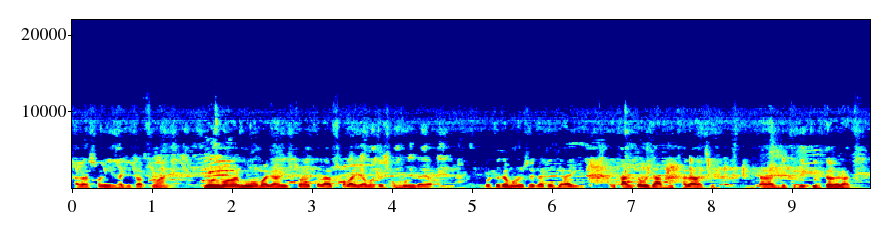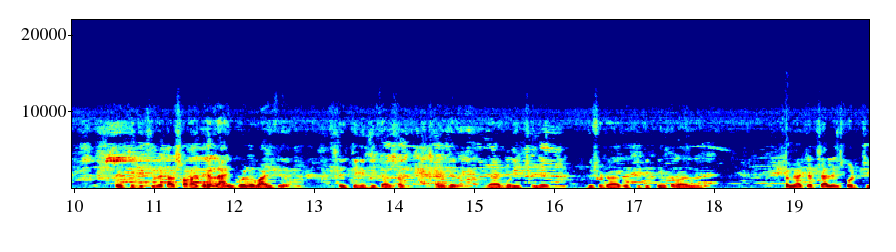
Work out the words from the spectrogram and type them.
খেলার সঙ্গেই থাকি সবসময়। মোহনবাগান মোহামেডান ইস্কন খেলা সবাই আমাকে সম্মান দেয়। প্রত্যেকটা মানুষের কাছে যাই। কালকে আমার যে আপনি খেলা আছে তার টিকিট তুলতে হবে রাতে। সেই টিকিট তুলে কাল সকাল থেকে লাইন করবে বাড়িতে। সেই টিকিট দিতে হবে সব ছেলেদের। যারা গরিব ছেলে, দুশো টাকা করে টিকিট কিনতে পারে না। আমি একটা চ্যালেঞ্জ করছি।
